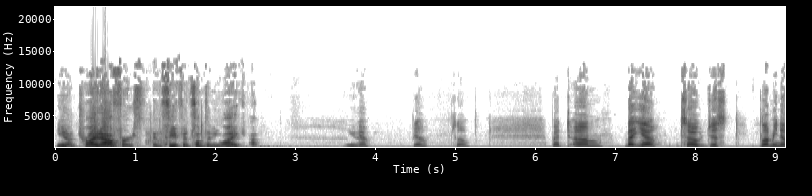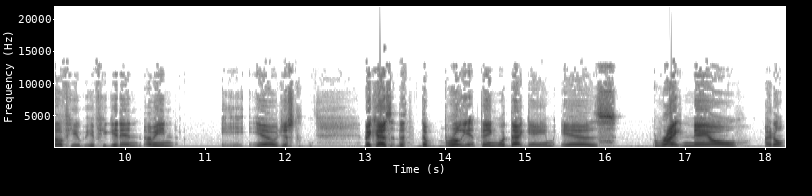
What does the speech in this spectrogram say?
you know, try it out first and see if it's something you like. Uh, You know, Yeah. So, but um, but yeah. So just let me know if you if you get in. I mean, you know, just because the the brilliant thing with that game is right now I don't.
